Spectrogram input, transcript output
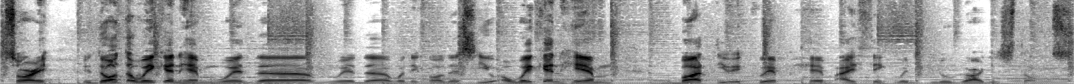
Sorry you don't awaken him with uh, with uh, what do you call this? You awaken him but you equip him i think with blue guardian stones.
